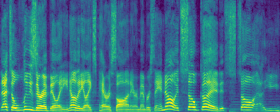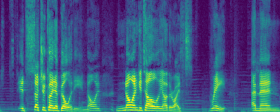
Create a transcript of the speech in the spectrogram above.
that's a loser ability. Nobody likes Parasol, and I remember saying, "No, it's so good. It's so, uh, you, it's such a good ability. No one, no one can tell me otherwise. It's great." And then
